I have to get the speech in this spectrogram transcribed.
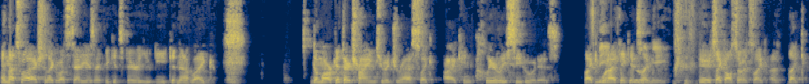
And that's what I actually like about Steady is I think it's very unique in that like the market they're trying to address, like I can clearly see who it is. Like when I think it's like me. it's like also it's like a, like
